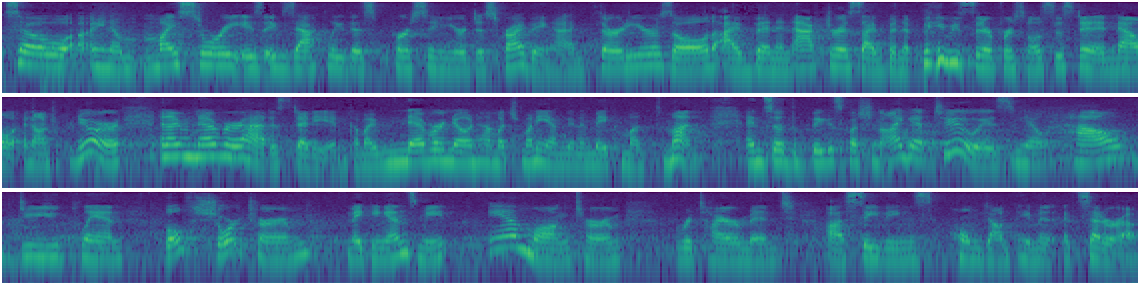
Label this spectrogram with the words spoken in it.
So, uh, you know, my story is exactly this person you're describing. I'm 30 years old. I've been an actress. I've been a babysitter, personal assistant, and now an entrepreneur. And I've never had a steady income. I've never known how much money I'm going to make month to month. And so the biggest question I get too is, you know, how do you plan both short term, making ends meet, and long term retirement, uh, savings, home down payment, etc.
